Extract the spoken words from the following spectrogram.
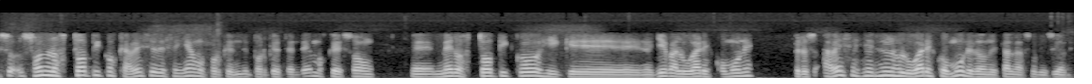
so- son los tópicos que a veces diseñamos porque, porque entendemos que son eh, meros tópicos y que nos lleva a lugares comunes, pero a veces es en los lugares comunes donde están las soluciones.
